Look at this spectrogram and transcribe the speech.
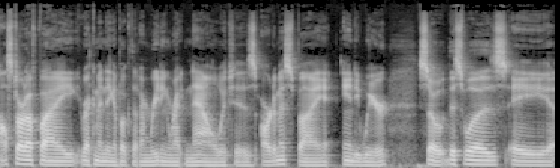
I'll start off by recommending a book that I'm reading right now, which is Artemis by Andy Weir. So this was a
